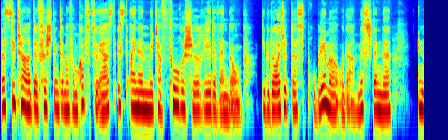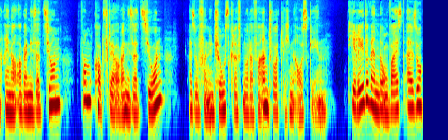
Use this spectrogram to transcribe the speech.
Das Zitat, der Fisch stinkt immer vom Kopf zuerst, ist eine metaphorische Redewendung, die bedeutet, dass Probleme oder Missstände in einer Organisation vom Kopf der Organisation, also von den Führungskräften oder Verantwortlichen, ausgehen. Die Redewendung weist also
